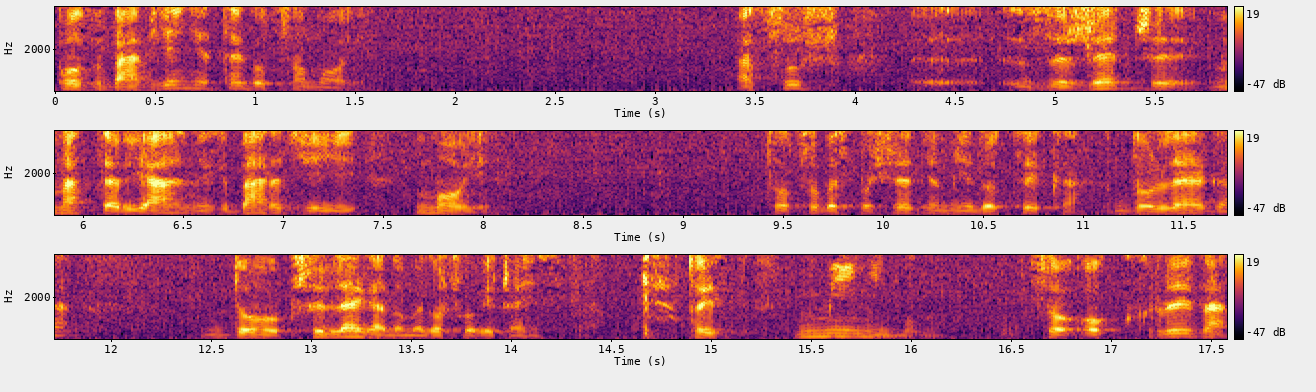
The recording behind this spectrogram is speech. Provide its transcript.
Pozbawienie tego, co moje. A cóż e, z rzeczy materialnych bardziej moje? To, co bezpośrednio mnie dotyka, dolega, do, przylega do mego człowieczeństwa. To jest minimum, co okrywa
